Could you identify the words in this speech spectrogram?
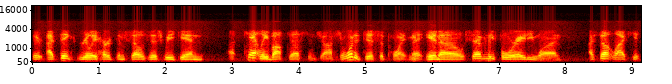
They're, I think really hurt themselves this weekend. Uh, can't leave off Dustin Johnson. What a disappointment. You know, 74-81. I felt like it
